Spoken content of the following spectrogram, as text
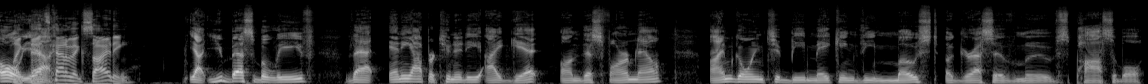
oh like yeah, that's kind of exciting. Yeah, you best believe that any opportunity I get on this farm now, I'm going to be making the most aggressive moves possible.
